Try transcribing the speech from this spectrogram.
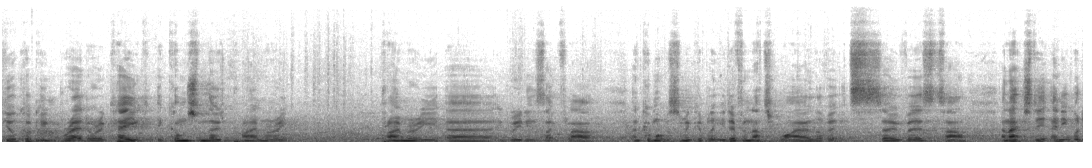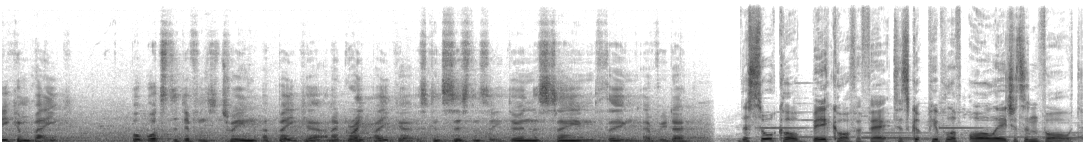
if you're cooking bread or a cake, it comes from those primary primary uh, ingredients like flour and come up with something completely different. That's why I love it. It's so versatile. And actually, anybody can bake. But what's the difference between a baker and a great baker is consistency, doing the same thing every day. The so-called bake-off effect has got people of all ages involved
